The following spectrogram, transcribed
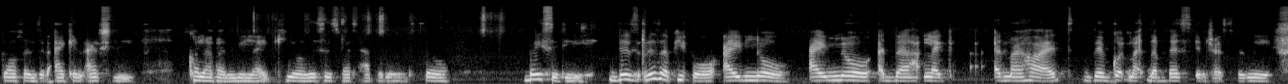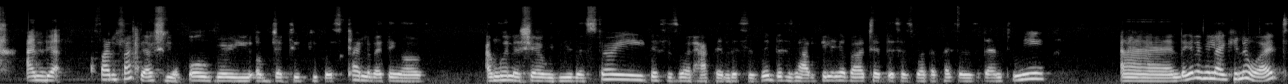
girlfriends that I can actually call up and be like, yo, this is what's happening. So basically, these these are people I know, I know at the like at my heart, they've got my the best interest for me, and fun fact, they're actually all very objective people. It's kind of a thing of I'm going to share with you the story. This is what happened. This is it. This is how I'm feeling about it. This is what the person has done to me. And they're going to be like, you know what?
